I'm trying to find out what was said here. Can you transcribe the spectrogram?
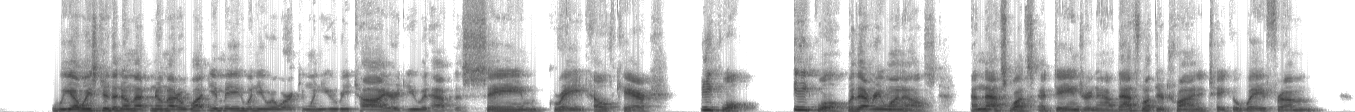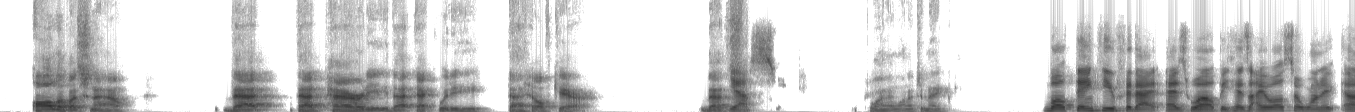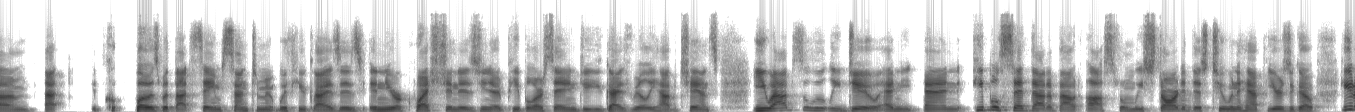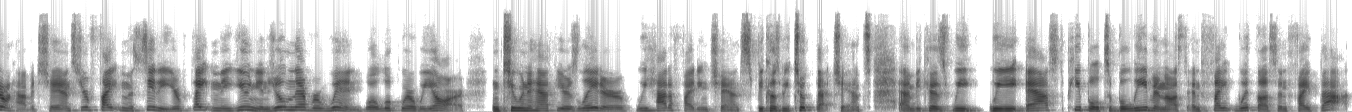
we always do that no matter no matter what you made when you were working, when you retired, you would have the same great healthcare, equal, equal with everyone else. And that's what's a danger now. That's what they're trying to take away from all of us now. That that parity, that equity, that healthcare. That's Yes. Point I wanted to make. Well, thank you for that as well, because I also want to um uh, close with that same sentiment with you guys is in your question is, you know, people are saying, do you guys really have a chance? You absolutely do. And and people said that about us when we started this two and a half years ago. You don't have a chance. You're fighting the city, you're fighting the unions, you'll never win. Well, look where we are. And two and a half years later, we had a fighting chance because we took that chance and because we we asked people to believe in us and fight with us and fight back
